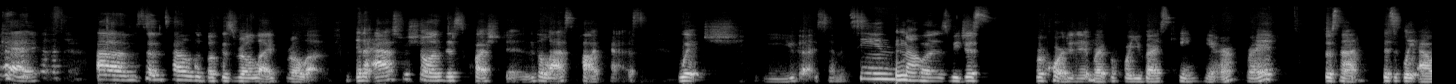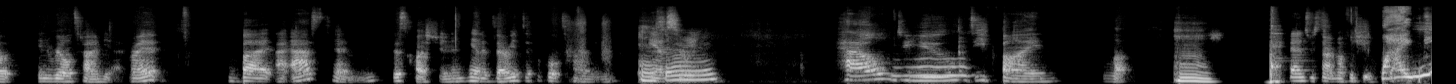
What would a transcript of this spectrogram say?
Okay. Um, so the title of the book is Real Life, Real Love. And I asked RaShaun this question, the last podcast, which you guys haven't seen No. because we just recorded it right before you guys came here, right? So it's not physically out in real time yet, right? But I asked him this question and he had a very difficult time answering. How do you define love? Mm. And we're starting off with you. Why me?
